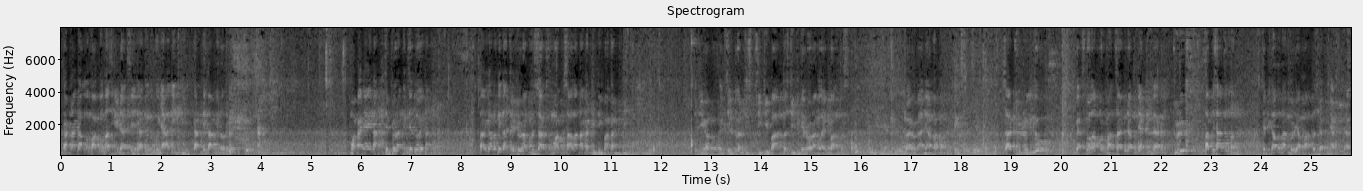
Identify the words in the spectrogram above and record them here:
Karena kalau fakultas tidak sehat itu punya alibi, kan kita minoritas. Makanya enak, jadi orang kecil itu enak. Tapi kalau kita jadi orang besar, semua kesalahan akan ditimpakan di kita subsidi kalau kecil itu kan disubsidi pantas dipikir orang lain pantas baru nanya apa? Saya dulu itu nggak sekolah formal saya tidak punya gelar. Dulu tapi saya senang jadi kalau nganggur ya pantas nggak punya gelar.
